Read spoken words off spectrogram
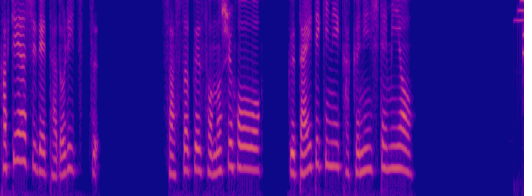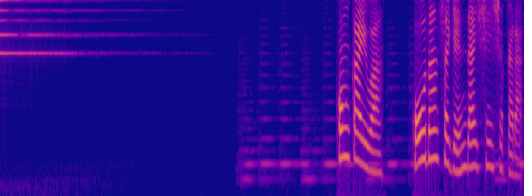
駆け足でたどりつつ早速その手法を具体的に確認してみよう。今回は講談社現代新書から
